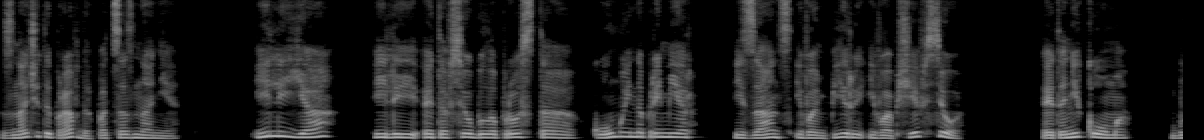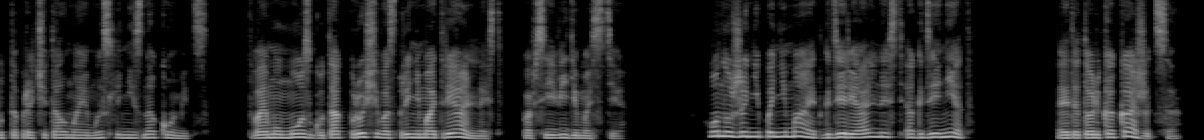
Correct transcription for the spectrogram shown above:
Значит и правда подсознание. Или я, или это все было просто комой, например, и занс, и вампиры, и вообще все. Это не кома, будто прочитал мои мысли незнакомец. Твоему мозгу так проще воспринимать реальность, по всей видимости. Он уже не понимает, где реальность, а где нет. Это только кажется.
